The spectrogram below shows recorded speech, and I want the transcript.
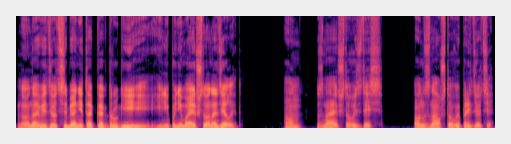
но она ведет себя не так, как другие, и не понимает, что она делает. Он знает, что вы здесь. Он знал, что вы придете.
